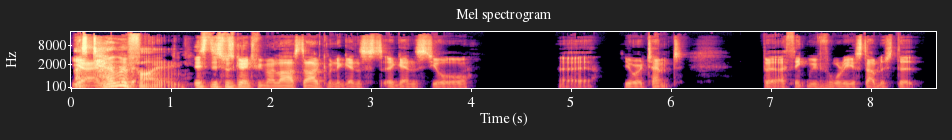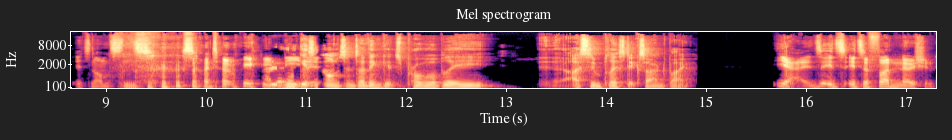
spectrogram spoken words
That's and- terrifying. this this was going to be my last argument against against your uh, your attempt, but I think we've already established that it's nonsense. so I don't really I don't think it's it. nonsense. I think it's probably a simplistic soundbite. Yeah, it's it's it's a fun notion,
